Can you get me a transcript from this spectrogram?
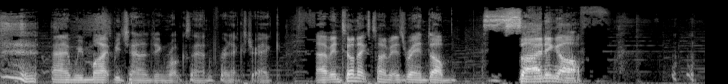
and we might be challenging Roxanne for an extra egg. Um, until next time, it is Ray and Dom signing off.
